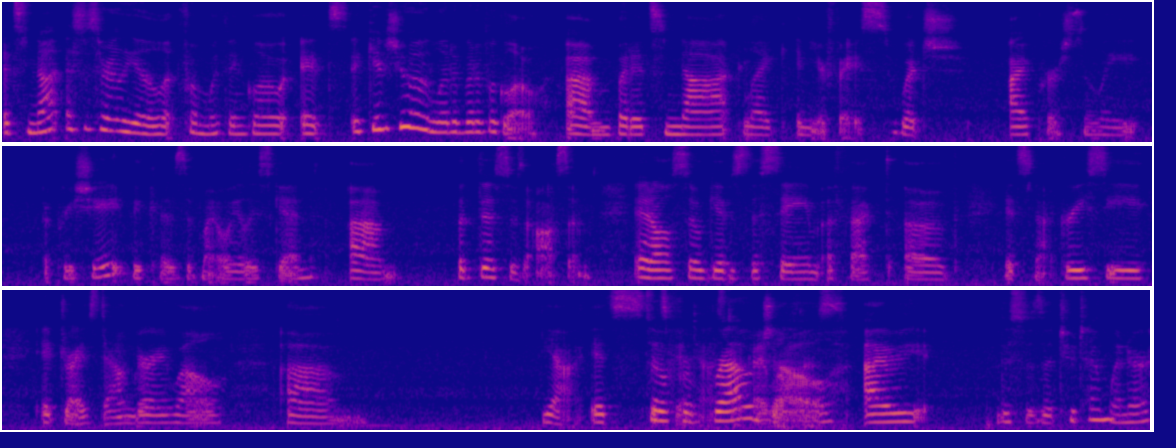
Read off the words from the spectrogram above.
It's not necessarily a lit from within glow. It's it gives you a little bit of a glow, um, but it's not like in your face, which I personally appreciate because of my oily skin. Um, but this is awesome. It also gives the same effect of it's not greasy. It dries down very well. Um, yeah, it's So it's for brow gel-. I this is a two-time winner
